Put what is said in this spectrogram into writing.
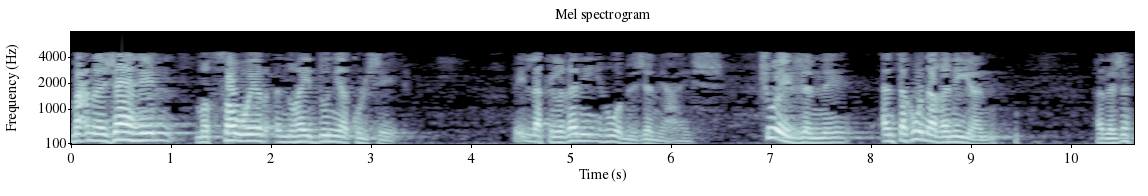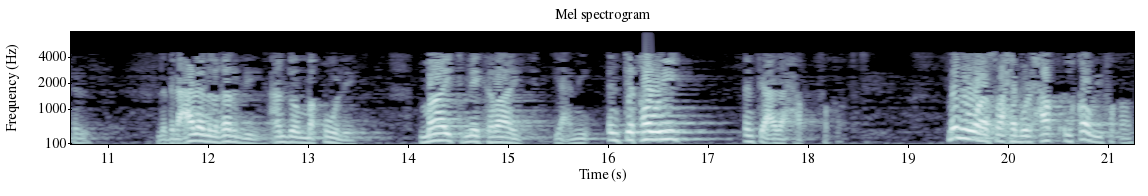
معنى جاهل متصور أنه هي الدنيا كل شيء. يقول لك الغني هو بالجنة عايش. شو هي الجنة؟ أن تكون غنيا. هذا جهل. بالعالم الغربي عندهم مقولة might makes right يعني أنت قوي أنت على حق فقط. من هو صاحب الحق؟ القوي فقط.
